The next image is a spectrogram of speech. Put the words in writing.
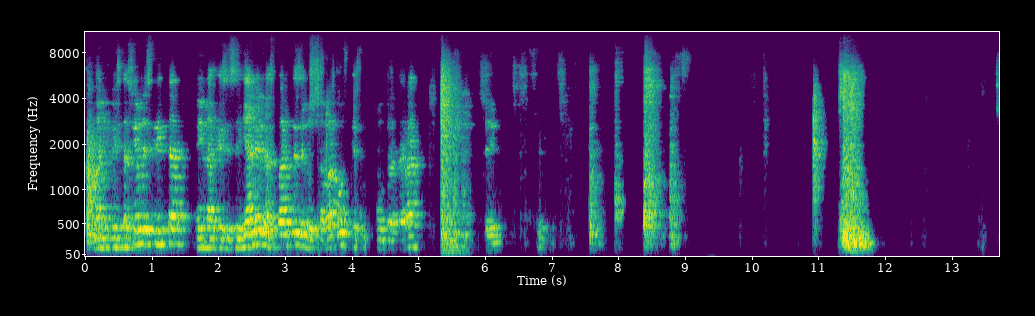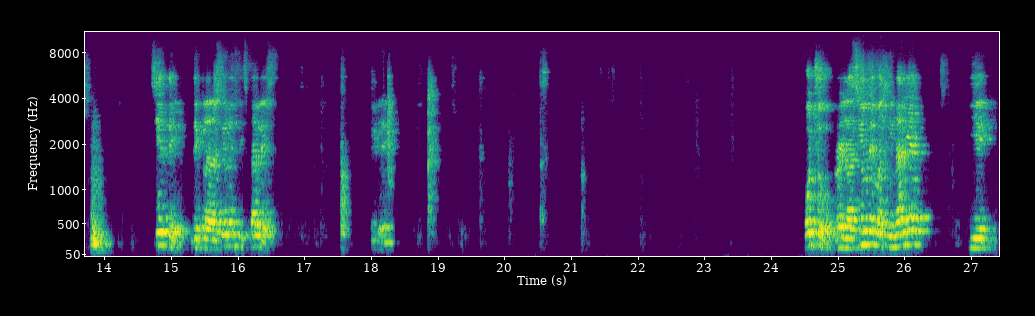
manifestación escrita en la que se señalen las partes de los trabajos que subcontratarán. Siete, declaraciones fiscales. Ocho, relación de maquinaria y,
